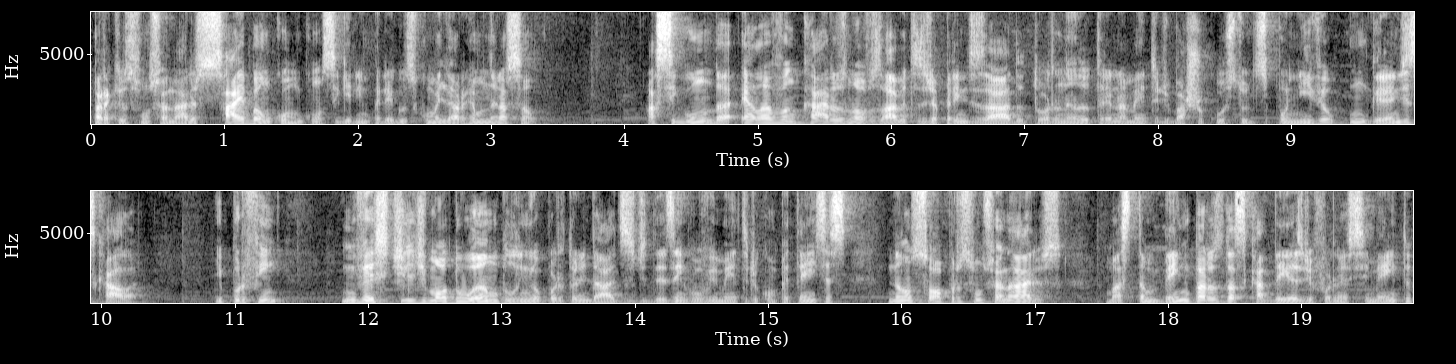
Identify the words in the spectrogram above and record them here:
para que os funcionários saibam como conseguir empregos com melhor remuneração. A segunda é alavancar os novos hábitos de aprendizado, tornando o treinamento de baixo custo disponível em grande escala. E por fim, investir de modo amplo em oportunidades de desenvolvimento de competências, não só para os funcionários, mas também para os das cadeias de fornecimento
